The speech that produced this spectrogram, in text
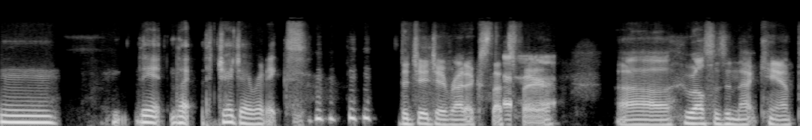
Mm, the like the JJ Redicks. the JJ Redicks, that's fair. Uh, who else is in that camp?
